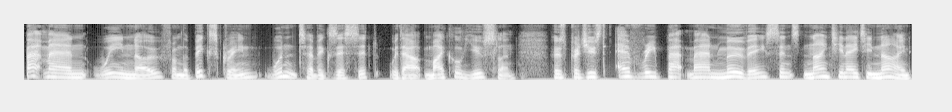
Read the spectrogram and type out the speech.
Batman we know from the big screen wouldn't have existed without Michael Uslan, who's produced every Batman movie since 1989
